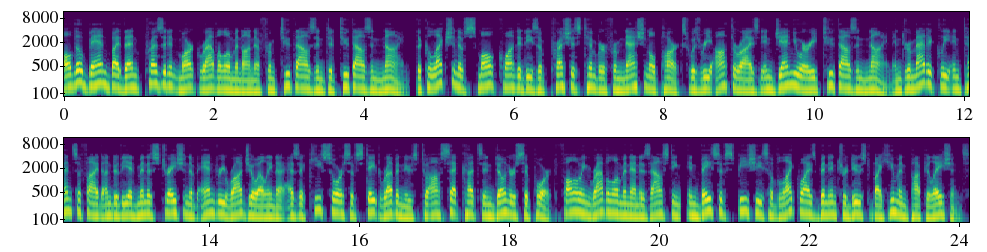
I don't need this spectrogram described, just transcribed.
Although banned by then-President Marc Ravalomanana from 2000 to 2009, the collection of small quantities of precious timber from national parks was reauthorized in January 2009 and dramatically intensified under the administration of Andry Rajoelina as a key source of state revenues to offset cuts in donor support following Ravalomanana's ousting. Invasive species have likewise been introduced by human populations.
